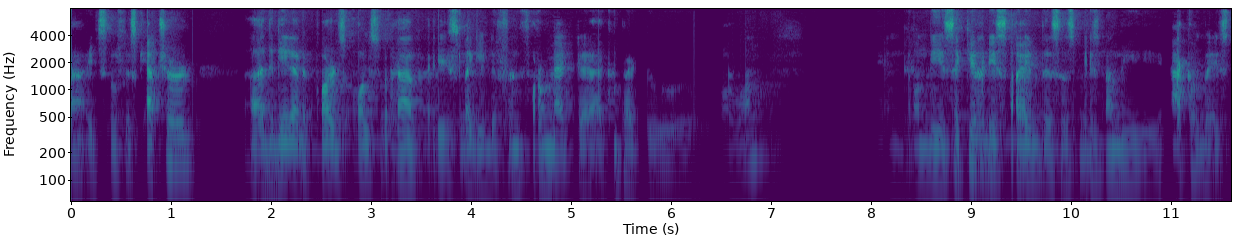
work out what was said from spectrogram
uh, itself is captured. Uh, the data records also have a slightly different format uh, compared to R1. And on the security side, this is based on the ACL-based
